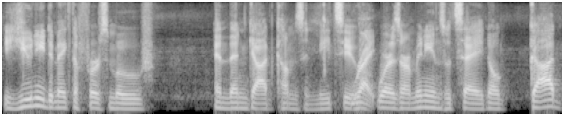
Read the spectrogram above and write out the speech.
you need to make the first move, and then God comes and meets you. Right. Whereas Arminians would say, no, God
